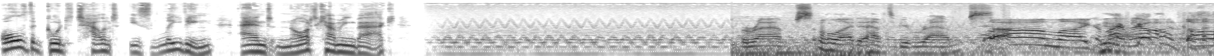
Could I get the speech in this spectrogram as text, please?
all the good talent is leaving and not coming back. Ramps. Why did it have to be ramps? Oh my My god! Oh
